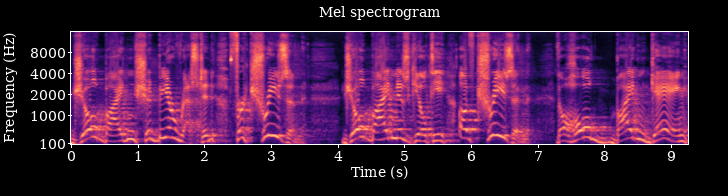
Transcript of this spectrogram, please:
Joe Biden should be arrested for treason. Joe Biden is guilty of treason. The whole Biden gang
